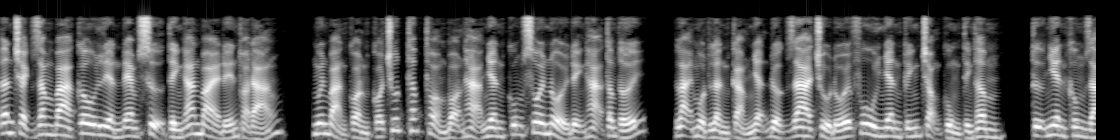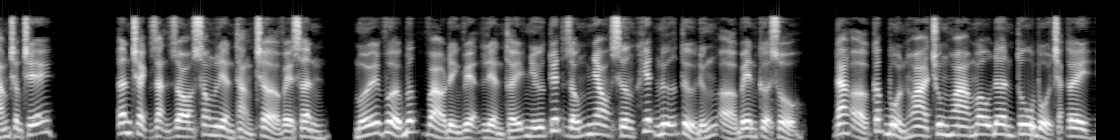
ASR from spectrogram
Ân trạch dăm ba câu liền đem sự tình an bài đến thỏa đáng, nguyên bản còn có chút thấp thỏm bọn hạ nhân cũng sôi nổi định hạ tâm tới, lại một lần cảm nhận được gia chủ đối phu nhân kính trọng cùng tình thâm, tự nhiên không dám chậm trễ. Ân trạch dặn dò xong liền thẳng trở về sân, mới vừa bước vào đình viện liền thấy như tuyết giống nhau xương khiết nữ tử đứng ở bên cửa sổ, đang ở cấp buồn hoa trung hoa mâu đơn tu bổ chặt cây.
